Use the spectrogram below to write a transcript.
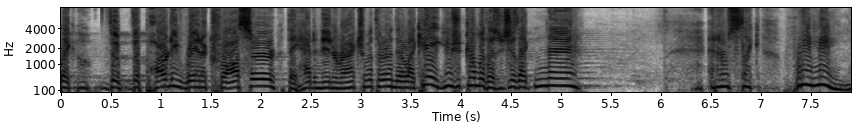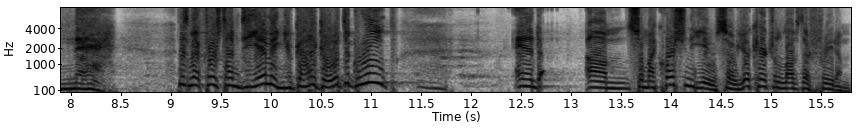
like the the party ran across her. They had an interaction with her, and they're like, "Hey, you should come with us." And she's like, "Nah." And I was like, "What do you mean, nah? This is my first time DMing. You got to go with the group." And um, so my question to you: So your character loves their freedom.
